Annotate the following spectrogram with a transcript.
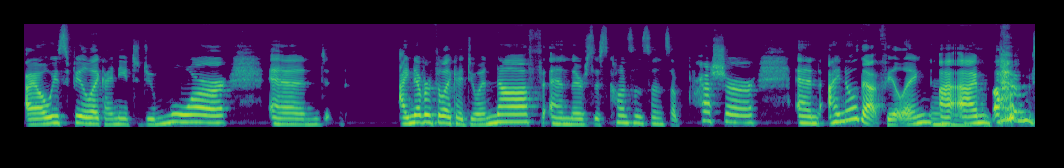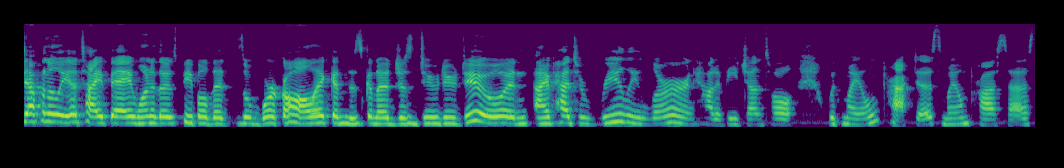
I always feel like I need to do more, and I never feel like I do enough, and there's this constant sense of pressure. And I know that feeling. Mm-hmm. I, am I'm, I'm definitely a type A, one of those people that's a workaholic and is gonna just do do do. And I've had to really learn how to be gentle with my own practice, my own process.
